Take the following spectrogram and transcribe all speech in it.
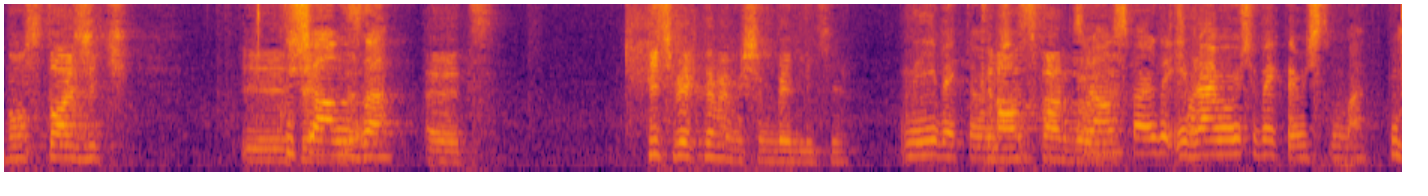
nostaljik e, şeyde. Kuşağınıza. Evet. Hiç beklememişim belli ki. Neyi beklememiştim? Transfer böyle. Transferde İbrahimovic'i beklemiştim ben.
